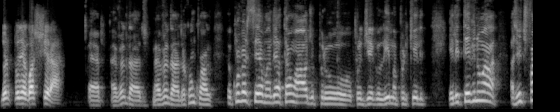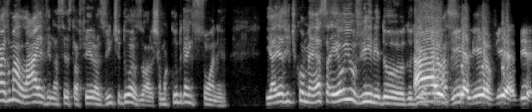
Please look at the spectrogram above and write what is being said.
do negócio girar. É, é verdade, é verdade, eu concordo. Eu conversei, eu mandei até um áudio pro, pro Diego Lima, porque ele, ele teve numa. A gente faz uma live na sexta-feira, às 22 horas, chama Clube da Insônia. E aí a gente começa, eu e o Vini do, do Ah, eu vi ali, eu vi, eu vi.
